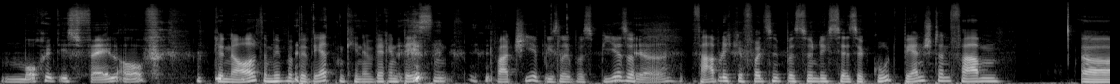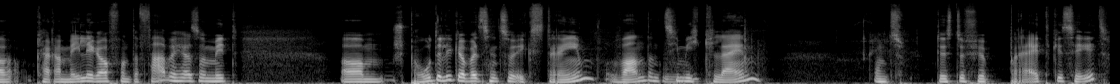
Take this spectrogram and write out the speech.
mache ich das Pfeil auf. genau, damit wir bewerten können. Währenddessen quatsch ich ein bisschen über das Bier. Also Ja, farblich gefällt es mir persönlich sehr, sehr gut. Bernsteinfarben, äh, karamellig auch von der Farbe her so mit. Ähm, sprudelig, aber jetzt nicht so extrem. Wandern ziemlich klein. Und das dafür breit gesät.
